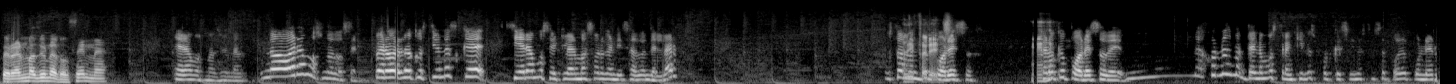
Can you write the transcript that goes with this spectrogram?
Pero eran más de una docena. Éramos más de una, no, éramos una docena, pero la cuestión es que si éramos el clan más organizado en el LARP. Justamente por eso. Creo que por eso de mm, mejor nos mantenemos tranquilos porque si no esto se puede poner.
